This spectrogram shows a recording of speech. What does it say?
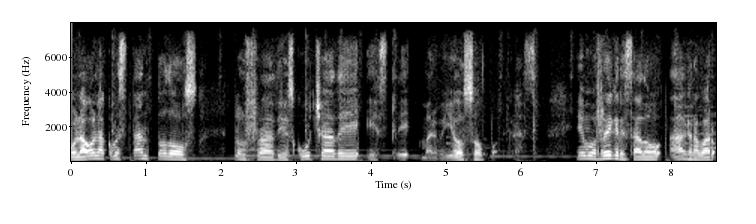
Hola, hola, ¿cómo están todos los radioescucha de este maravilloso podcast? Hemos regresado a grabar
